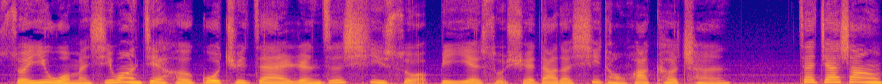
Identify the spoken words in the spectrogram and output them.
所以，我们希望结合过去在人资系所毕业所学到的系统化课程，再加上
